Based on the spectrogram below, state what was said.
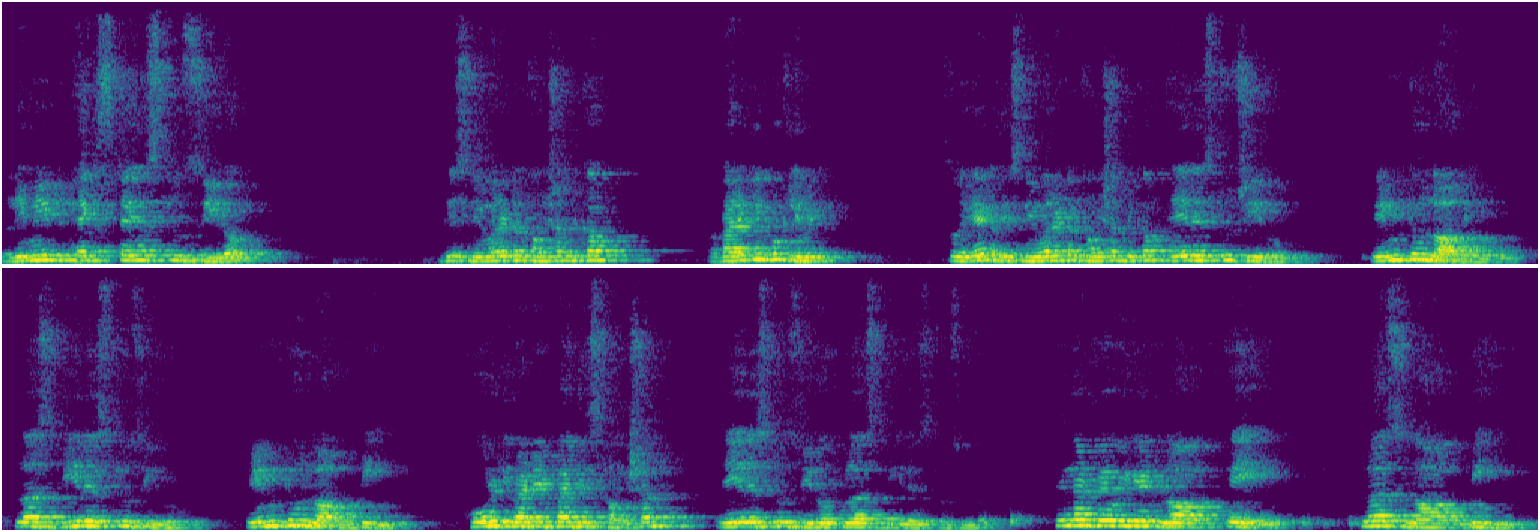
limit x tends to 0. This numerator function become, uh, directly put limit. So we get this numerator function become a raised to 0 into log a plus b raised to 0 into log b whole divided by this function a raised to 0 plus b raised to 0 so in that way we get log A plus log B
